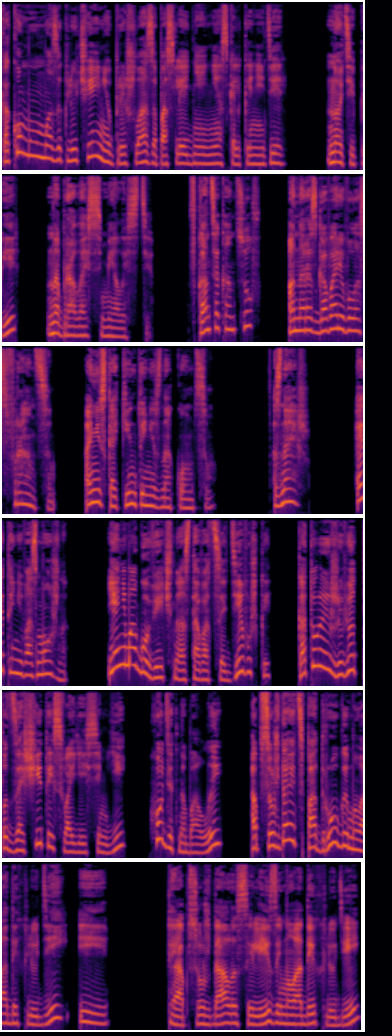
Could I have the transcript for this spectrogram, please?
какому умозаключению пришла за последние несколько недель, но теперь набралась смелости. В конце концов, она разговаривала с Францем, а не с каким-то незнакомцем. Знаешь, это невозможно. Я не могу вечно оставаться девушкой, которая живет под защитой своей семьи, ходит на балы, обсуждает с подругой молодых людей и... Ты обсуждала с Элизой молодых людей?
